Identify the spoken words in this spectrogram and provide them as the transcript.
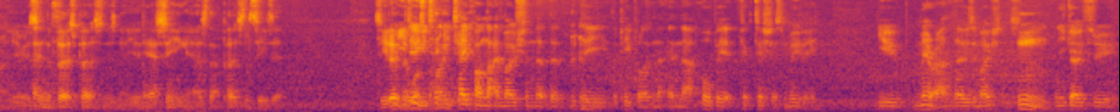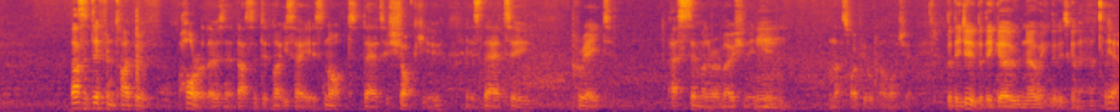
right? You're, it's in the first person, isn't it? You're, Yeah. seeing it as that person sees it. So you don't But you know do. You, take you take on that emotion that the the, the people in that, in that albeit fictitious movie, you mirror those emotions, Mm. and you go through. That's a different type of horror, though, isn't it? That's a di- like you say. It's not there to shock you. It's there to create a similar emotion in you, Mm. and that's why people can't watch it. But they do. But they go knowing that it's going to happen. Yeah,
